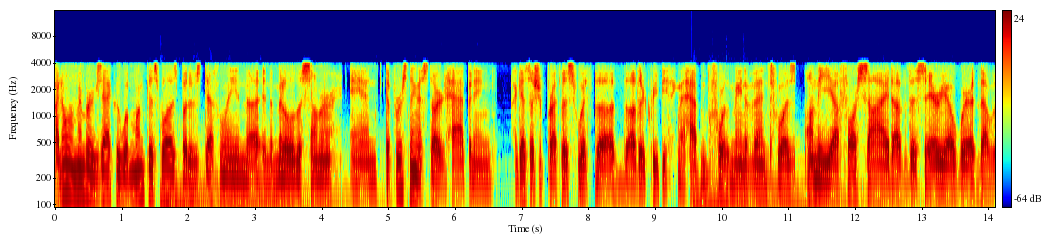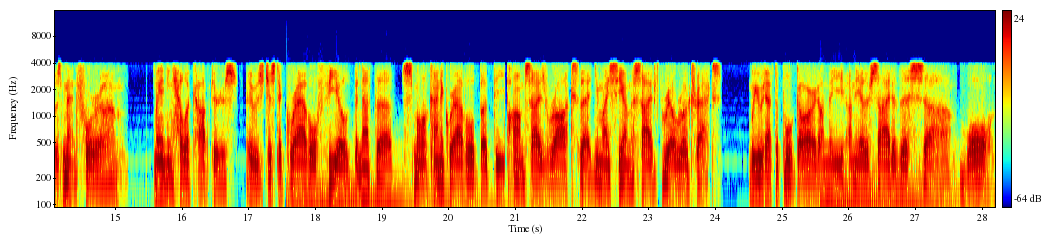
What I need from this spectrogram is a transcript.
I don't remember exactly what month this was, but it was definitely in the in the middle of the summer. And the first thing that started happening, I guess I should preface with the the other creepy thing that happened before the main event was on the uh, far side of this area where that was meant for um, landing helicopters. It was just a gravel field, but not the small kind of gravel, but the palm-sized rocks that you might see on the side of railroad tracks we would have to pull guard on the on the other side of this uh, wall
